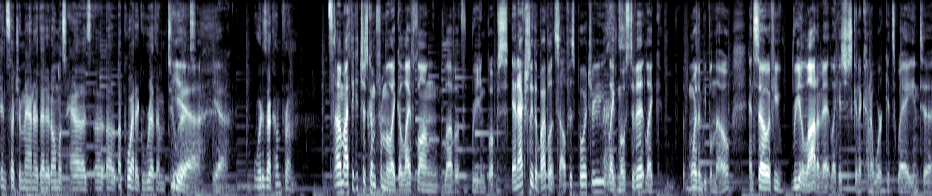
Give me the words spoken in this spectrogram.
in such a manner that it almost has a, a, a poetic rhythm to it. yeah, yeah. Where does that come from? Um, I think it just comes from like a lifelong love of reading books, and actually the Bible itself is poetry, like most of it, like more than people know. And so if you read a lot of it, like it's just gonna kind of work its way into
